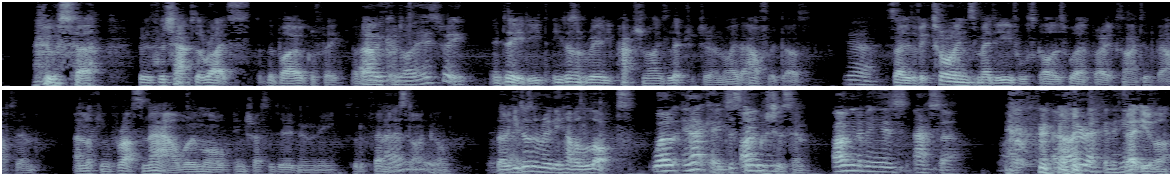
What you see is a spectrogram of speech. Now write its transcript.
who's uh, who's the chap that writes the biography of Oh, Alfred. write history. Indeed, he, he doesn't really patronise literature in the way that Alfred does. Yeah. So the Victorians, medieval scholars weren't very excited about him. And looking for us now, we're more interested in, the sort of feminist Oh, icon. So he doesn't really have a lot Well, in that that case, distinguishes him. I'm, I'm going to be his Asser. and I reckon he. Bet you are.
